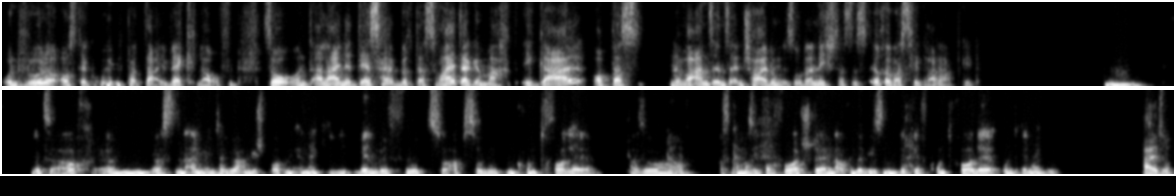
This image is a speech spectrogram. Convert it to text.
und würde aus der Grünen Partei weglaufen. So, und alleine deshalb wird das weitergemacht, egal ob das eine Wahnsinnsentscheidung ist oder nicht. Das ist irre, was hier gerade abgeht. Hm. Jetzt auch, ähm, du hast in einem Interview angesprochen, Energiewende führt zur absoluten Kontrolle. Also ja. was kann man sich da vorstellen, auch unter diesem Begriff Kontrolle und Energie? Also,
